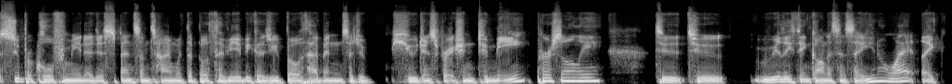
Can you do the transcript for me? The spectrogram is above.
super cool for me to just spend some time with the both of you because you both have been such a huge inspiration to me personally to to really think on this and say, you know what, like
